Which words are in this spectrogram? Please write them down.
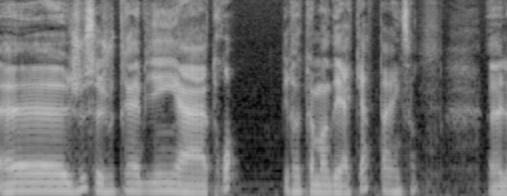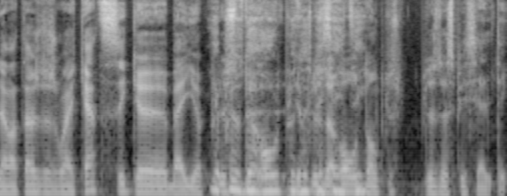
Euh, juste, je joue très bien à 3, puis recommandé à 4, par exemple. Euh, L'avantage de jouer à 4, c'est que ben, il y a plus, plus de rôles, plus de plus de rôles, spécialités. donc plus, plus de spécialités.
